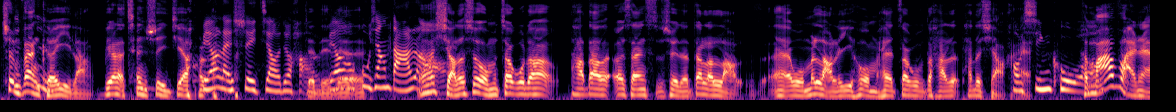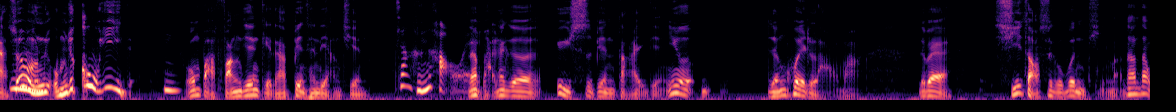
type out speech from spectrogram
蹭饭可以啦，不要来蹭睡觉，不要来睡觉就好了，对对对，不要互相打扰。然后小的时候我们照顾到他到二三十岁了，到了老哎，我们老了以后，我们还要照顾到他的他的小孩，好辛苦哦，很麻烦呢、啊。所以我们、嗯、我们就故意的，嗯，我们把房间给他变成两间，这样很好哎、欸。要把那个浴室变大一点，因为人会老嘛，对不对？洗澡是个问题嘛。但当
